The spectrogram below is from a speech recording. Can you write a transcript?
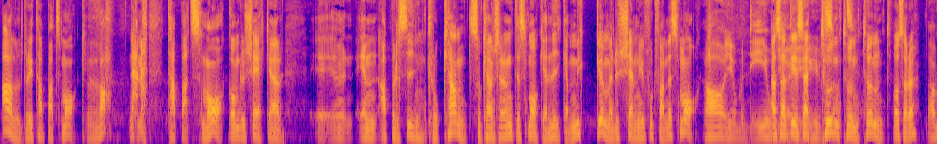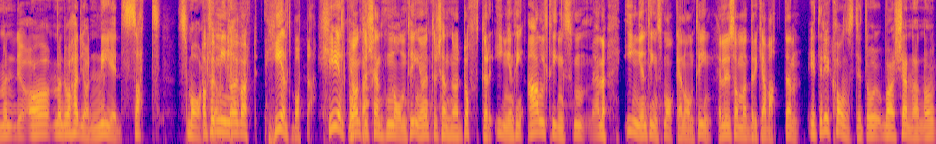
aldrig tappat smak. Va? Nej, men tappat smak om du käkar eh, en apelsinkrokant så kanske den inte smakar lika mycket men du känner ju fortfarande smak. Ja, jo men det gjorde Alltså att det är så här tunt, tunt, tunt. Vad sa du? Ja men, ja, men då hade jag nedsatt Ja, smaklökar. för min har ju varit helt borta. Helt borta. Jag har inte känt någonting, jag har inte känt några dofter, ingenting. Allting, eller ingenting smakar någonting. Eller det är som att dricka vatten. Är inte det konstigt att bara känna någon...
